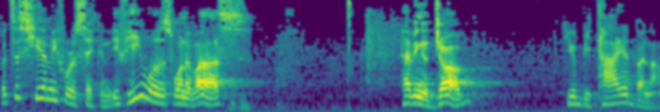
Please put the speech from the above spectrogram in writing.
But just hear me for a second. If he was one of us, having a job, would be tired by now.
